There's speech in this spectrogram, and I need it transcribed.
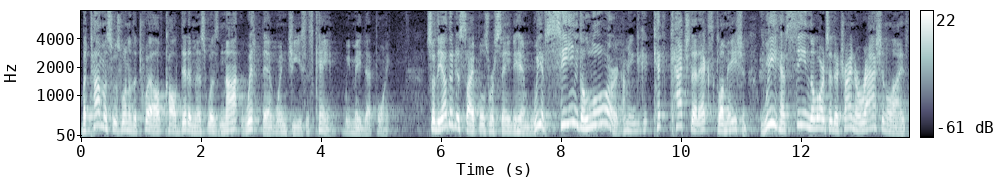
But Thomas was one of the twelve, called Didymus, was not with them when Jesus came. We made that point. So the other disciples were saying to him, We have seen the Lord. I mean, catch that exclamation. We have seen the Lord. So they're trying to rationalize,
